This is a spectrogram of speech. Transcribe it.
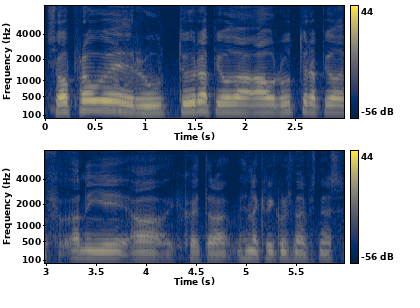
Svo prófum við rútur að bjóða á rútur að bjóða þannig að hérna kringum Snæfisnes.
